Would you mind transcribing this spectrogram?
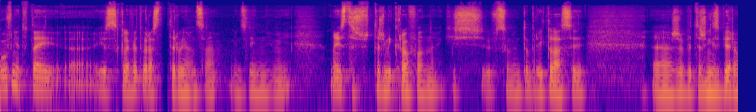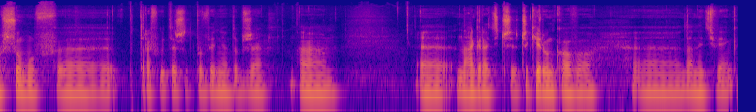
Głównie tutaj e, jest klawiatura sterująca, między innymi. No jest też, też mikrofon jakiś w sumie dobrej klasy, e, żeby też nie zbierał szumów. E, potrafił też odpowiednio dobrze nagrać, czy, czy kierunkowo dany dźwięk.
